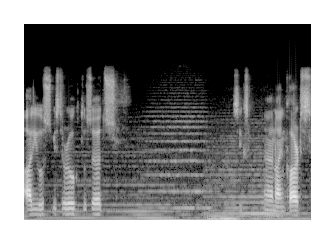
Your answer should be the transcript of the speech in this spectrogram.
I'll use Mr. Rook to search six, uh, nine cards,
